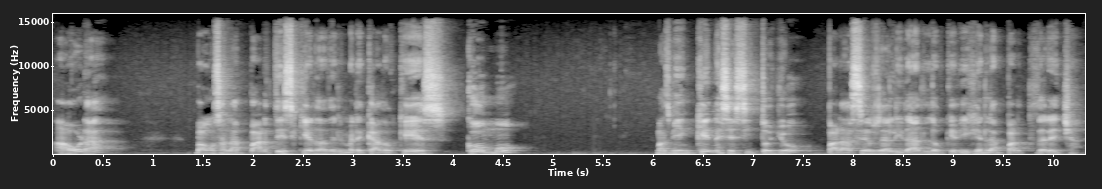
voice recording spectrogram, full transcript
Ahora Vamos a la parte izquierda del mercado, que es cómo, más bien, qué necesito yo para hacer realidad lo que dije en la parte derecha.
